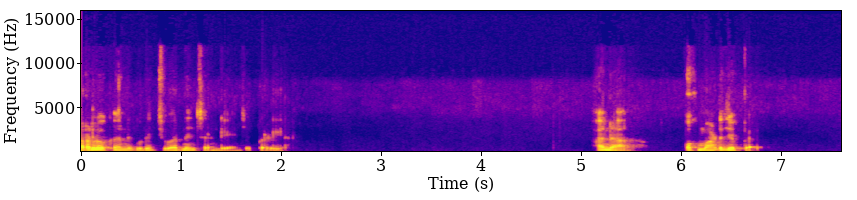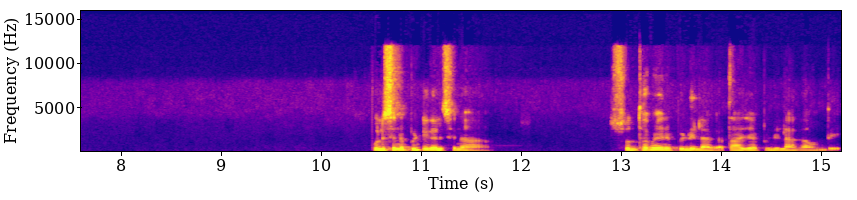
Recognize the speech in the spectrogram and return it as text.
పరలోకాన్ని గురించి వర్ణించండి అని చెప్పి అడిగారు. ఆయన ఒక మాట చెప్పారు. పులిసిన పిండి కలిసిన శుద్ధమైన పిండిలాగా తాజా పిండిలాగా ఉంది.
